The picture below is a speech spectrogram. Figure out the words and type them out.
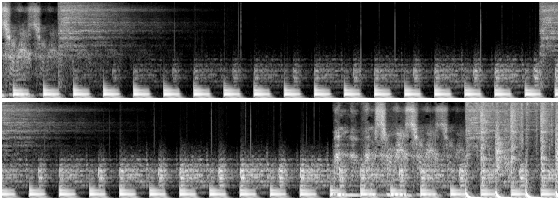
My love, I'm surrounded.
